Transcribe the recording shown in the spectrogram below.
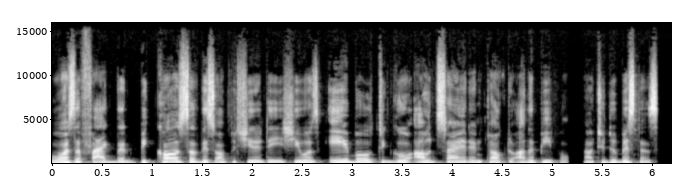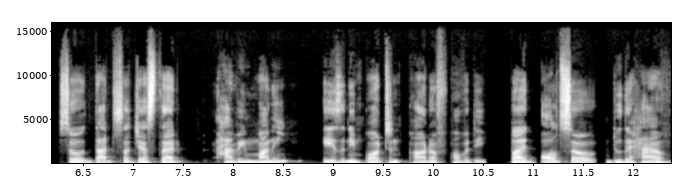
was the fact that because of this opportunity, she was able to go outside and talk to other people uh, to do business. So that suggests that having money is an important part of poverty. But also, do they have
